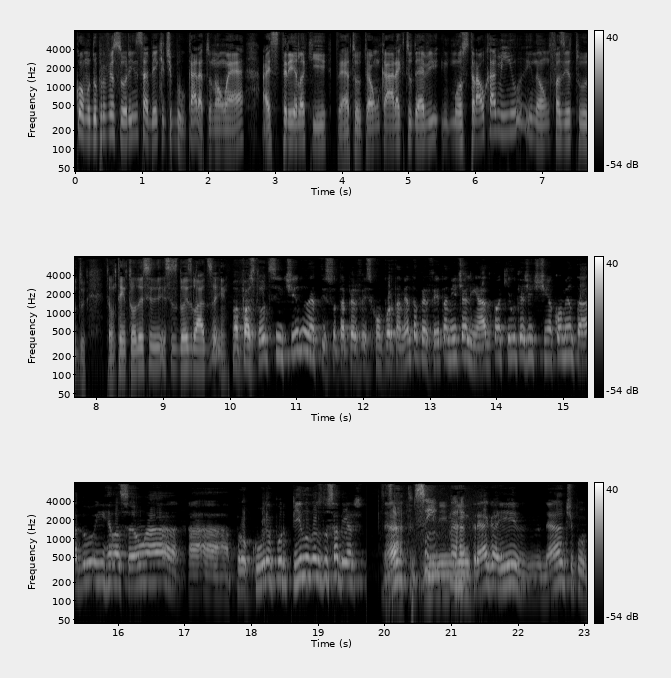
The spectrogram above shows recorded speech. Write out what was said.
como do professor em saber que, tipo, cara, tu não é a estrela aqui, né? tu, tu é um cara que tu deve mostrar o caminho e não fazer tudo. Então tem todos esse, esses dois lados aí. Mas faz todo sentido, né? Isso tá, esse comportamento está perfeitamente alinhado com aquilo que a gente tinha comentado em relação à, procura por pílulas do saber. Né? Exato. Sim. Me, me, uhum. me entrega aí né? Tipo,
